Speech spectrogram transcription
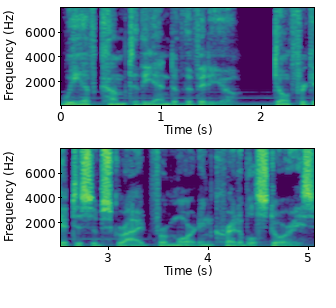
We have come to the end of the video. Don't forget to subscribe for more incredible stories.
